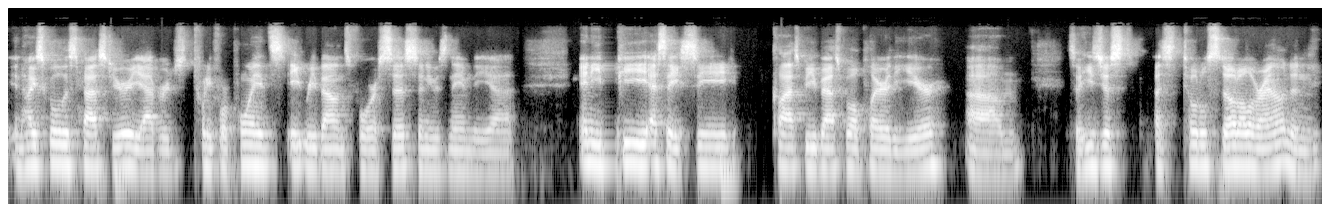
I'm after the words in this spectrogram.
in high school this past year, he averaged 24 points, eight rebounds, four assists, and he was named the uh, NEPSAC Class B Basketball Player of the Year. Um, so he's just a total stud all around, and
